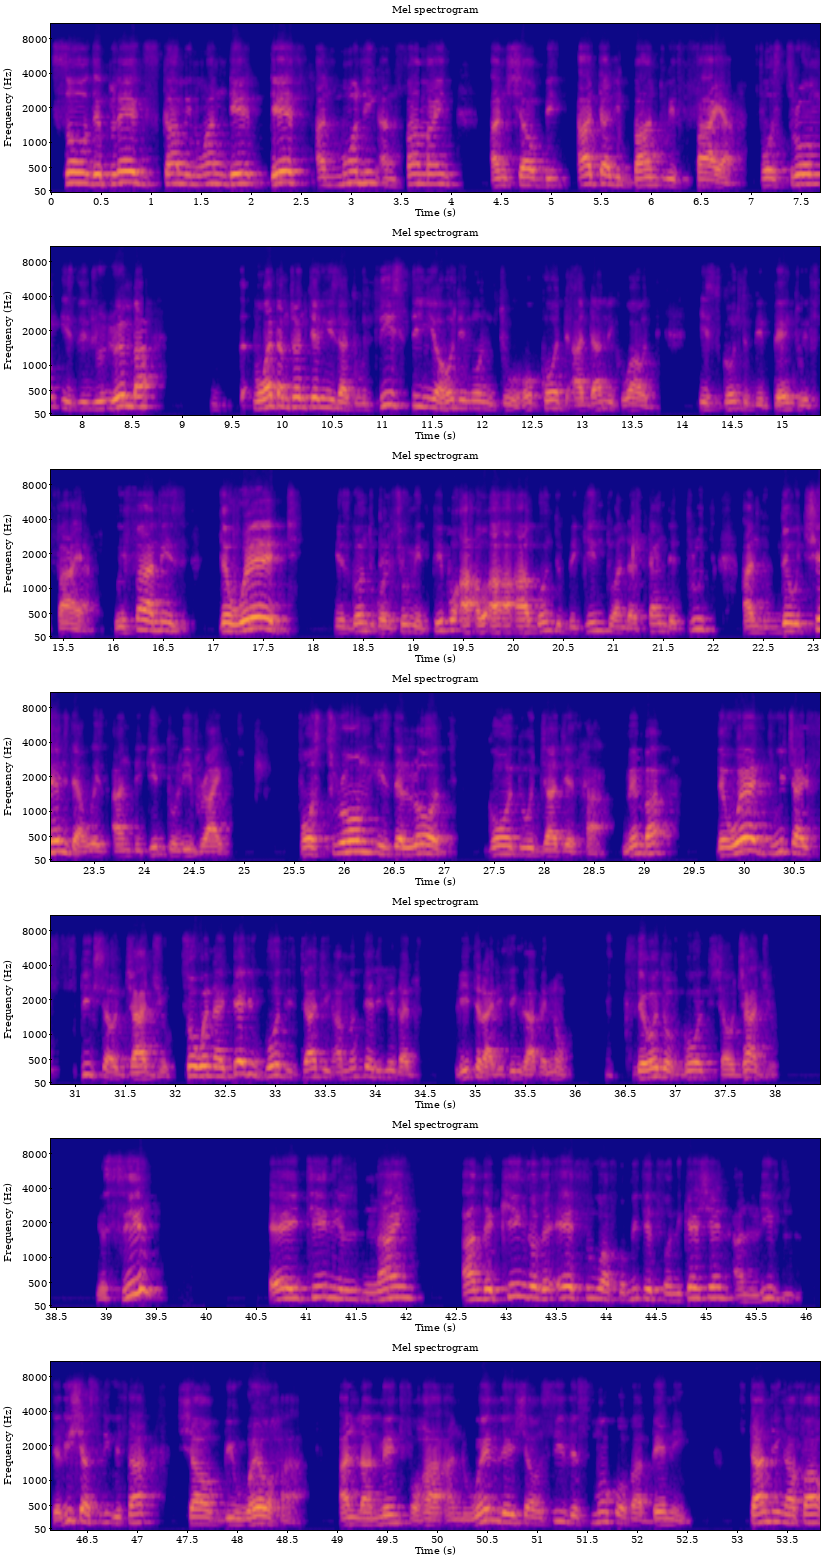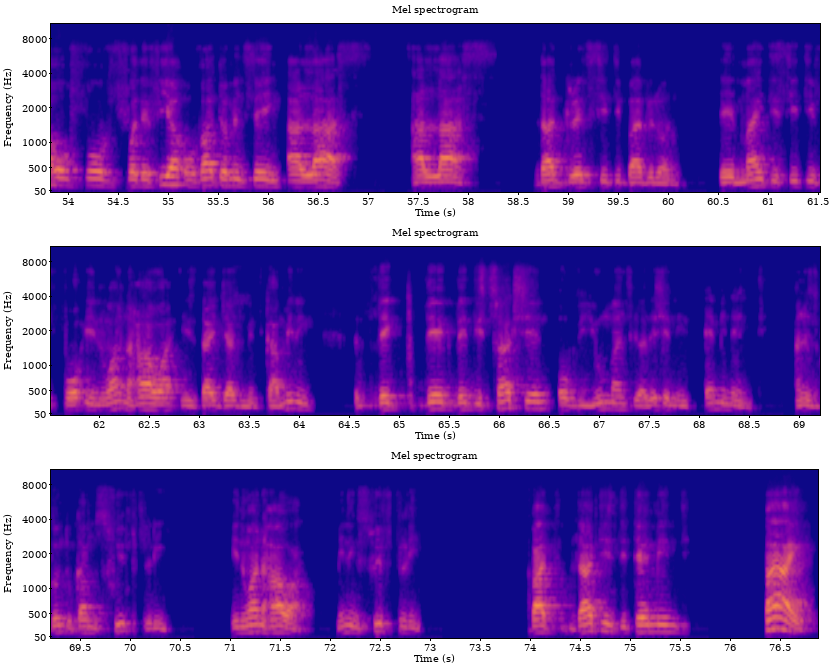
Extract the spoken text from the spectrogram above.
So the plagues come in one day, death and mourning and famine, and shall be utterly burnt with fire. For strong is the, remember, what I'm trying to tell you is that this thing you're holding on to, oh called Adamic world, is going to be burnt with fire. With fire means the word is going to consume it. People are, are, are going to begin to understand the truth and they will change their ways and begin to live right. For strong is the Lord God who judges her. Remember, the word which I speak shall judge you. So when I tell you God is judging, I'm not telling you that literally things happen. No, the word of God shall judge you. You see, 18, 9, and the kings of the earth who have committed fornication and lived deliciously with her shall bewail her and lament for her. And when they shall see the smoke of her burning, standing afar off for, for the fear of her torment, saying, Alas, alas, that great city Babylon, the mighty city, for in one hour is thy judgment come. Meaning, the, the, the destruction of the human civilization is imminent and it's going to come swiftly in one hour, meaning swiftly. But that is determined by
